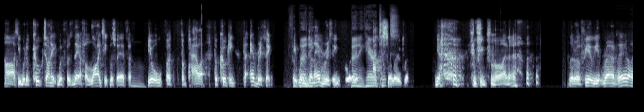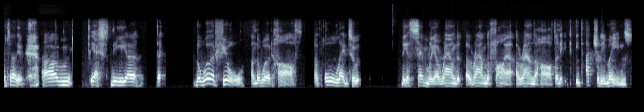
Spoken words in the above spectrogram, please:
heart. You would have cooked on it. It was there for light. It was there for mm. fuel, for, for power, for cooking, for everything. For it burning, would have done everything. For burning you. heretics. Absolutely. Yeah, if you find it. there are a few around here, I tell you. Um, yes, the, uh, the the word fuel and the word hearth have all led to the assembly around around the fire, around the hearth, and it, it actually means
